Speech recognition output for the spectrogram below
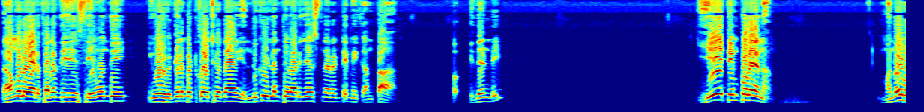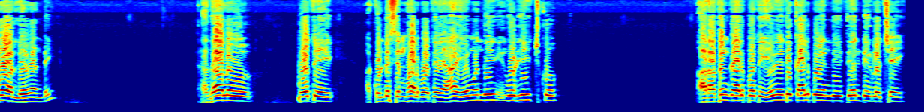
రాముల వారి తల తీసేస్తే ఏముంది? ఇంకో విగ్రహం పెట్టుకోవచ్చు కదా ఎందుకు వీళ్ళంతా వారు చేస్తున్నారంటే మీకు అంత ఇదండి. ఏ టెంపుల్ అయినా మనోభావాలు లేవండి. రథాలు పోతే ఆ కొండ సింహాలు పోతే ఆ ఏముంది? ఇంకోటి చేయించుకో. ఆ రథం కాలిపోతే ఏమైంది? కాలిపోయింది. తేనెటీగలు వచ్చాయి.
